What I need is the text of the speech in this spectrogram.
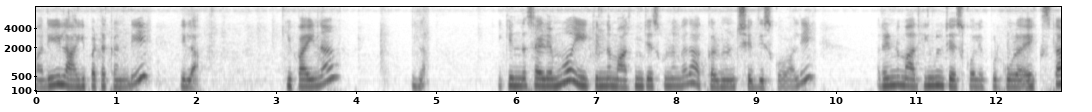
మరీ లాగి పట్టకండి. ఇలా ఈ పైన ఇలా. ఈ కింద సైడ్ ఏమో ఈ కింద మార్కింగ్ చేసుకున్నాం కదా అక్కడ నుంచి తీసుకోవాలి. రెండు మార్కింగ్లు చేసుకోవాలి ఇప్పుడు కూడా ఎక్స్ట్రా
